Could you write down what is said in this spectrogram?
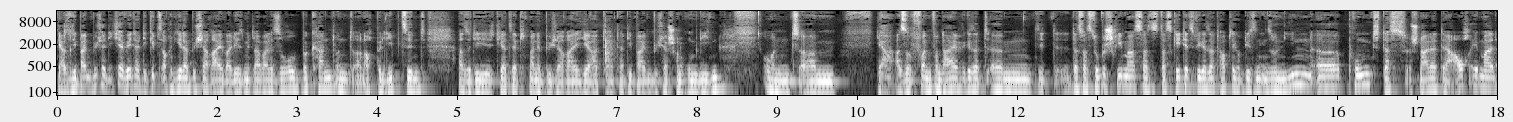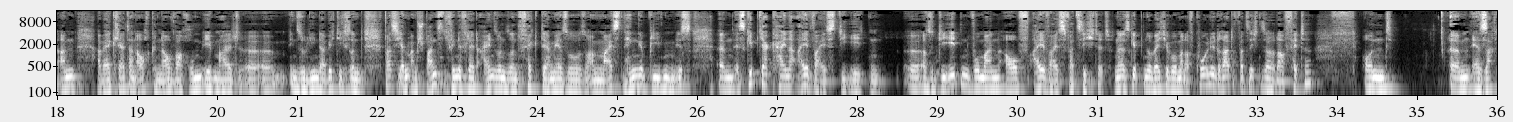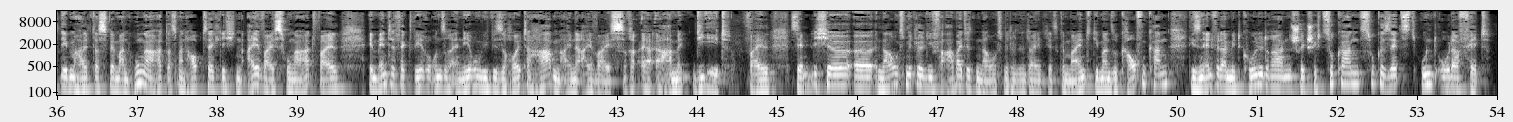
Ja, also die beiden Bücher, die ich erwähnt habe, die gibt's auch in jeder Bücherei, weil die mittlerweile so bekannt und, und auch beliebt sind. Also die, die hat selbst meine Bücherei hier, hat, hat, hat die beiden Bücher schon rumliegen. Und ähm, ja, also von, von daher, wie gesagt, ähm, das, was du beschrieben hast, das, das geht jetzt, wie gesagt, hauptsächlich um diesen Insulin-Punkt. Äh, das schneidet er auch eben halt an, aber er erklärt dann auch genau, warum eben halt äh, Insulin da wichtig ist. Und was ich am, am spannendsten finde, vielleicht ein so, so ein Fakt, der mir so, so am meisten hängen geblieben ist, ähm, es gibt ja keine Eiweißdiäten also Diäten, wo man auf Eiweiß verzichtet. Ne, es gibt nur welche, wo man auf Kohlenhydrate verzichten soll oder auf Fette. Und ähm, er sagt eben halt, dass wenn man Hunger hat, dass man hauptsächlich einen Eiweißhunger hat, weil im Endeffekt wäre unsere Ernährung, wie wir sie heute haben, eine eiweißarme Diät, weil sämtliche äh, Nahrungsmittel, die verarbeiteten Nahrungsmittel sind da jetzt gemeint, die man so kaufen kann, die sind entweder mit Kohlenhydraten, Schrägstrich Zuckern zugesetzt und oder Fett.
